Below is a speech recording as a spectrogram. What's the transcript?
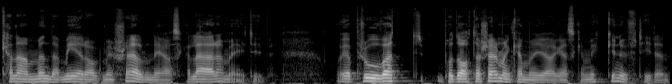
kan använda mer av mig själv när jag ska lära mig. Typ. Och jag har provat, på dataskärmen kan man göra ganska mycket nu för tiden.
